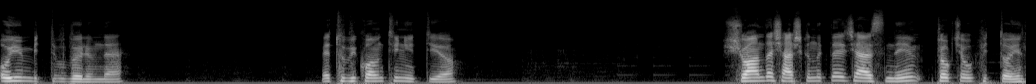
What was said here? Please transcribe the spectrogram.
oyun bitti bu bölümde. Ve to be continued diyor. Şu anda şaşkınlıklar içerisindeyim. Çok çabuk bitti oyun.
